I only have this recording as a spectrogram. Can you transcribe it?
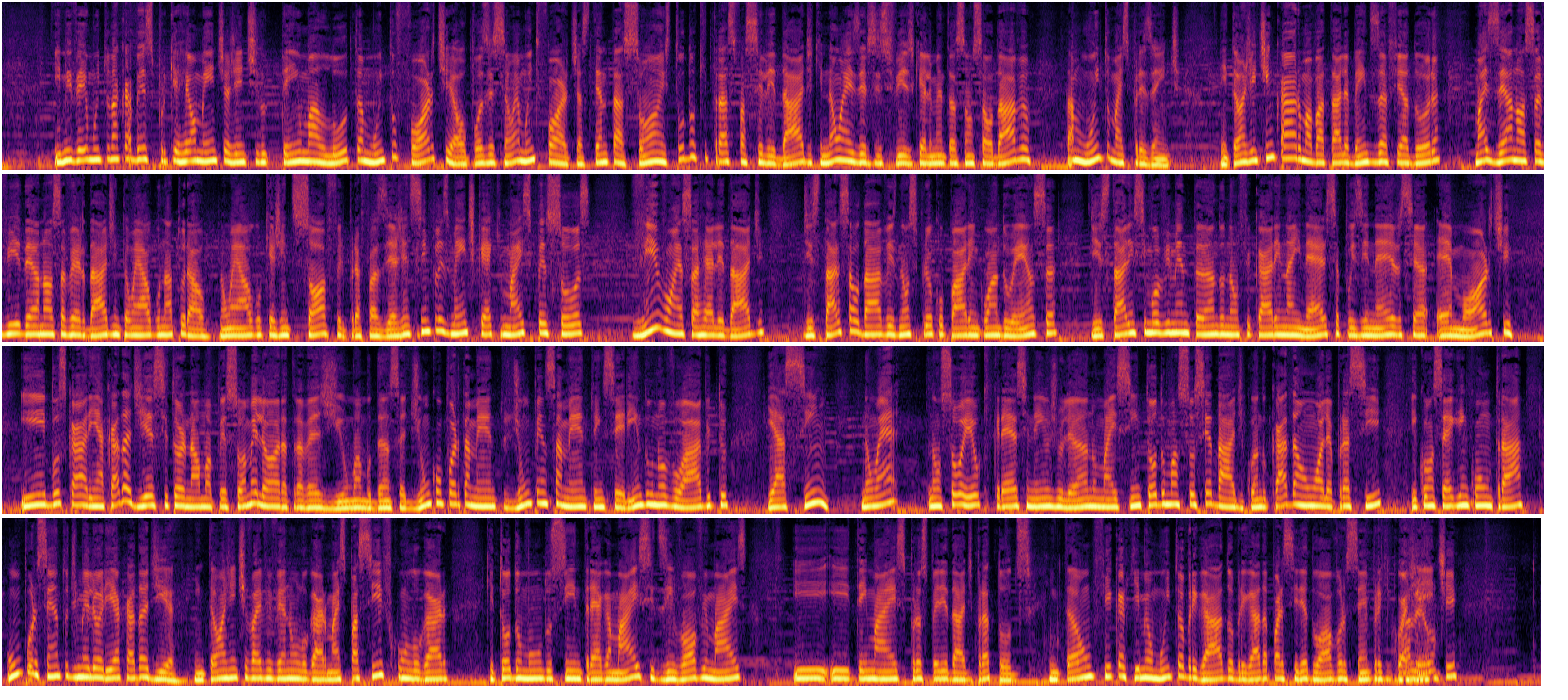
e me veio muito na cabeça, porque realmente a gente tem uma luta muito forte, a oposição é muito forte, as tentações, tudo que traz facilidade, que não é exercício físico e alimentação saudável, está muito mais presente. Então a gente encara uma batalha bem desafiadora, mas é a nossa vida, é a nossa verdade, então é algo natural, não é algo que a gente sofre para fazer, a gente simplesmente quer que mais pessoas vivam essa realidade de estar saudáveis, não se preocuparem com a doença, de estarem se movimentando, não ficarem na inércia, pois inércia é morte e buscarem a cada dia se tornar uma pessoa melhor através de uma mudança de um comportamento, de um pensamento, inserindo um novo hábito e assim não é não sou eu que cresce nem o Juliano, mas sim toda uma sociedade, quando cada um olha para si e consegue encontrar 1% de melhoria a cada dia. Então a gente vai viver num lugar mais pacífico, um lugar que todo mundo se entrega mais, se desenvolve mais e, e tem mais prosperidade para todos. Então fica aqui meu muito obrigado, obrigado a parceria do Álvaro sempre aqui com Valeu. a gente.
